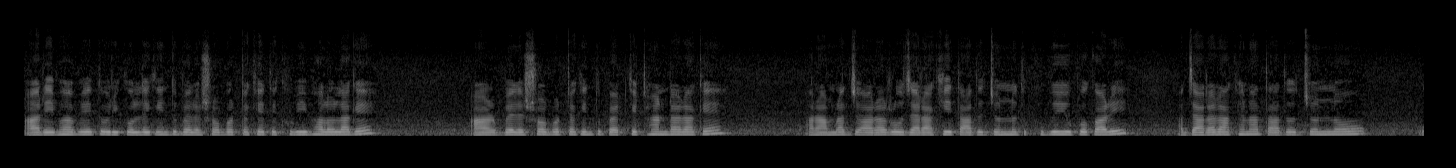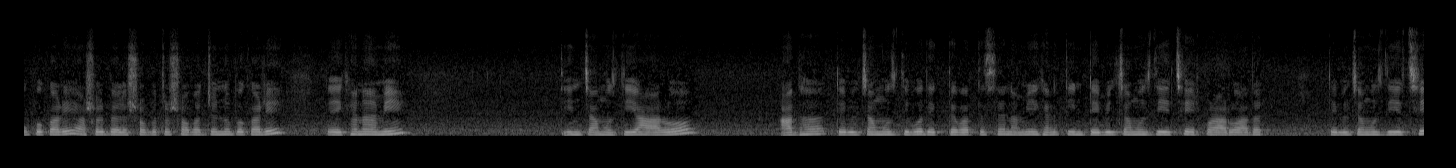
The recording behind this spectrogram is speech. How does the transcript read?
আর এভাবে তৈরি করলে কিন্তু বেলের শরবতটা খেতে খুবই ভালো লাগে। আর বেলের শরবতটা কিন্তু পেটকে ঠান্ডা রাখে। আর আমরা যারা রোজা রাখি, তাদের জন্য তো খুবই উপকারী। আর যারা রাখে না, তাদের জন্য উপকারী। আসলে বেলের শরবতটা সবার জন্য উপকারী। তো এখানে আমি তিন চামচ দিয়ে আরও আধা টেবিল চামচ দিব, দেখতে পাচ্তেছেন আমি এখানে তিন টেবিল চামচ দিয়েছি, এরপর আরও আধা টেবিল চামচ দিয়েছি।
